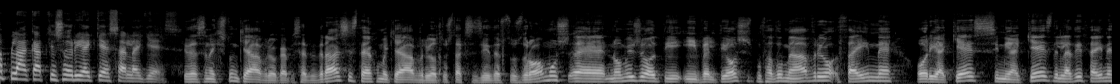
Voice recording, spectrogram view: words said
απλά κάποιες οριακές αλλαγές; Και θα συνεχιστούν και αύριο κάποιες αντιδράσεις. Θα έχουμε και αύριο τους ταξιτζίδε στους δρόμους. Ε, νομίζω ότι οι βελτιώσεις που θα δούμε αύριο θα είναι οριακές, σημειακές, δηλαδή θα είναι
